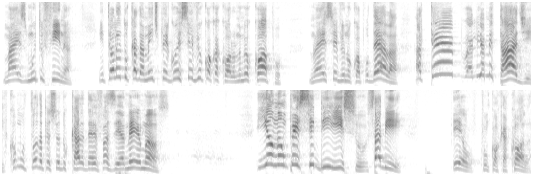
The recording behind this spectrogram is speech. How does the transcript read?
mas muito fina. Então ela educadamente pegou e serviu Coca-Cola no meu copo. Não é? E serviu no copo dela até ali a metade, como toda pessoa educada deve fazer, amém, irmãos? E eu não percebi isso, sabe? Eu com Coca-Cola.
